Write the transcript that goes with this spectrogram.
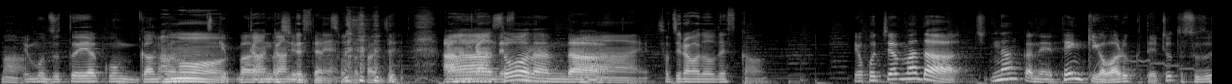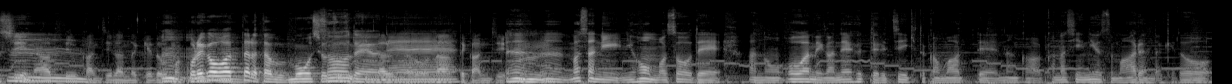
まあえもうずっとエアコンガンガンつけっぱなしみたいな ガンガンですねそんな感じ。ガンガンです、ね、そうなんだ。はい。そちらはどうですか？いやこっちはまだちなんかね天気が悪くてちょっと涼しいなっていう感じなんだけど、うん。まあ、これが終わったら多分猛暑続きになるんだろうなって感じ、うん。うん、まさに日本もそうであの大雨がね降ってる地域とかもあってなんか悲しいニュースもあるんだけど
